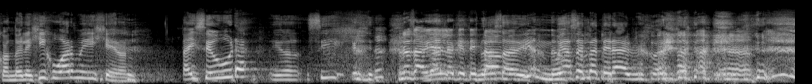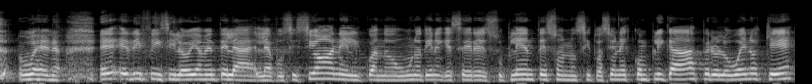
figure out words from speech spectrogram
Cuando elegí jugar me dijeron, ¿Estáis segura? Digo, sí. No sabías lo que te estaba metiendo. Voy a hacer lateral mejor. bueno, es, difícil, obviamente, la, la, posición, el, cuando uno tiene que ser suplente, son situaciones complicadas, pero lo bueno es que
